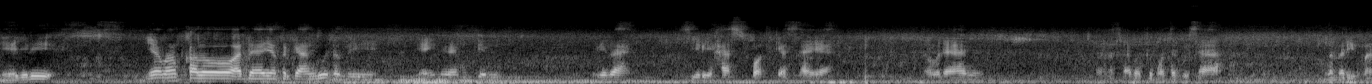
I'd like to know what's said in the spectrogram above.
Ya jadi ya maaf kalau ada yang terganggu tapi ya ini mungkin inilah ciri khas podcast saya. Mudah-mudahan uh, sahabat komuter bisa menerima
